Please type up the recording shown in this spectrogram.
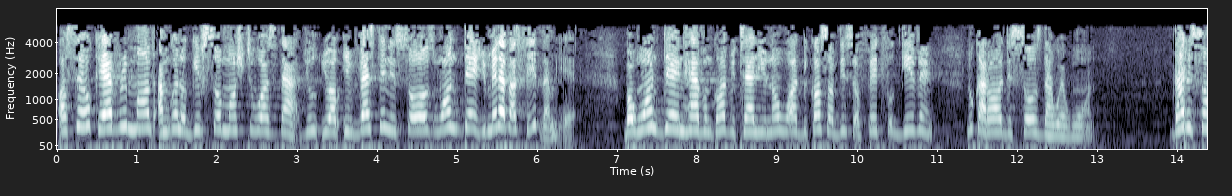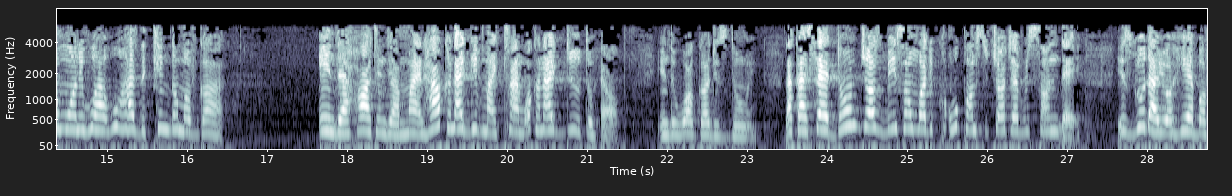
Or say, okay, every month I'm going to give so much towards that. You, you are investing in souls. One day, you may never see them here. But one day in heaven, God will tell you, you know what? Because of this, your faithful giving, look at all the souls that were won. That is someone who, who has the kingdom of God in their heart, in their mind. How can I give my time? What can I do to help in the work God is doing? Like I said, don't just be somebody who comes to church every Sunday. It's good that you're here, but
